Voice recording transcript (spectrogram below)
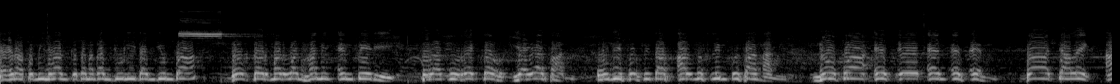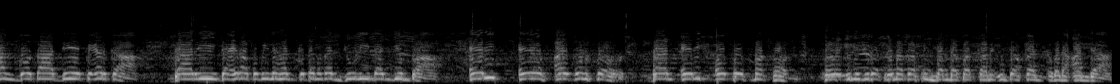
daerah pemilihan Kecamatan Juli dan Jumba Dr. Marwan Hamid MPD selaku Rektor Yayasan Universitas Al-Muslim Pesangan Nova SE MSM Bacalek anggota DPRK dari daerah pemilihan Kecamatan Juli dan Jumba Erik iPhone Store dan Erik Oppo Smartphone. Sore ini juga terima kasih yang dapat kami ucapkan kepada Anda.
